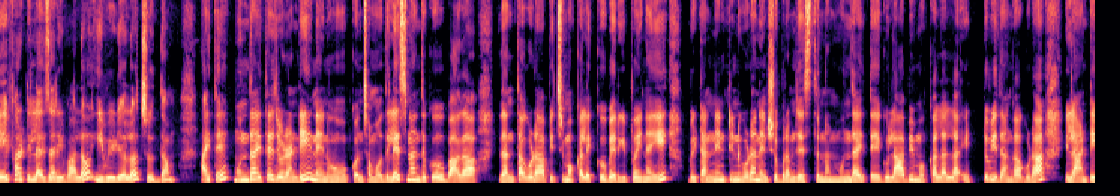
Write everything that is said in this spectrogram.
ఏ ఫర్టిలైజర్ ఇవ్వాలో ఈ వీడియోలో చూద్దాం. అయితే ముందైతే చూడండి నేను కొంచెం వదిలేసినందుకు బాగా ఇదంతా కూడా పిచ్చి మొక్కలు ఎక్కువ పెరిగిపోయినాయి. వీటన్నింటిని కూడా నేను శుభ్రం చేస్తున్నాను. ముందైతే గులాబీ మొక్కలల్లో ఎట్టు విధంగా కూడా ఇలాంటి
